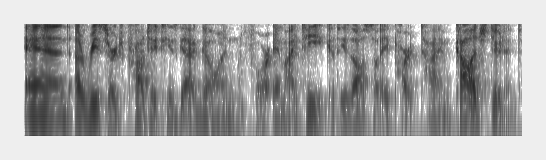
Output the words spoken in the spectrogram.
and a research project he's got going for MIT, because he's also a part time college student.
